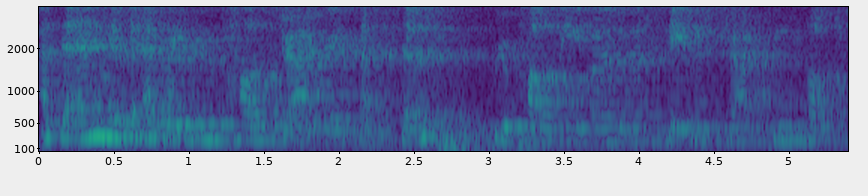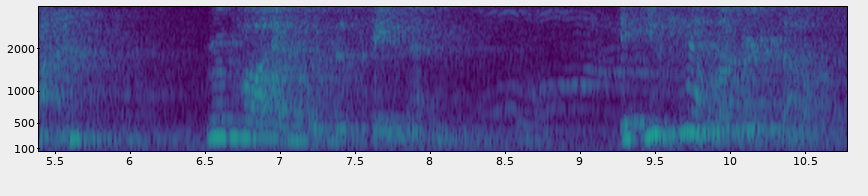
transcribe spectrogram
At the end of every RuPaul's Drag Race episode, RuPaul being one of the most famous drag queens of all time, RuPaul ends with this statement. If you can't love yourself,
